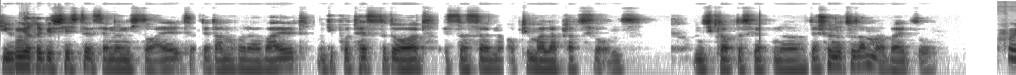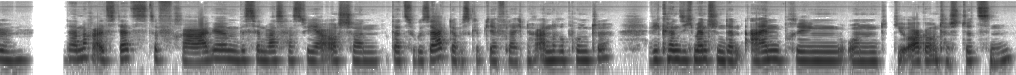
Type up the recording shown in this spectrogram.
die jüngere Geschichte ist ja noch nicht so alt, der Dannröder Wald und die Proteste dort, ist das ein optimaler Platz für uns. Und ich glaube, das wird eine sehr schöne Zusammenarbeit so. Cool. Dann noch als letzte Frage, ein bisschen was hast du ja auch schon dazu gesagt, aber es gibt ja vielleicht noch andere Punkte. Wie können sich Menschen denn einbringen und die Orga unterstützen?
